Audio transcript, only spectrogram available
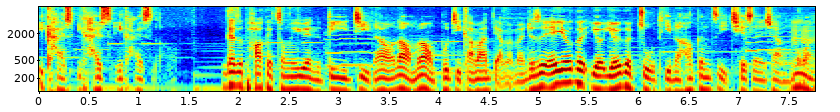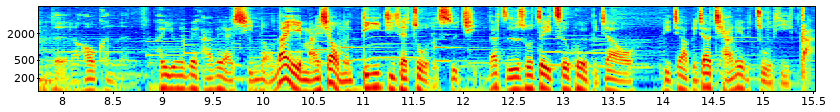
一开始一开始一开始哦，应该是 Pocket 众议院的第一季，然后那我们那种补给干嘛点嘛嘛，就是哎有个有有一个主题，然后跟自己切身相关的，嗯，然后可能。可以用一杯咖啡来形容，那也蛮像我们第一季在做的事情。那只是说这一次会有比较比较比较强烈的主题感。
